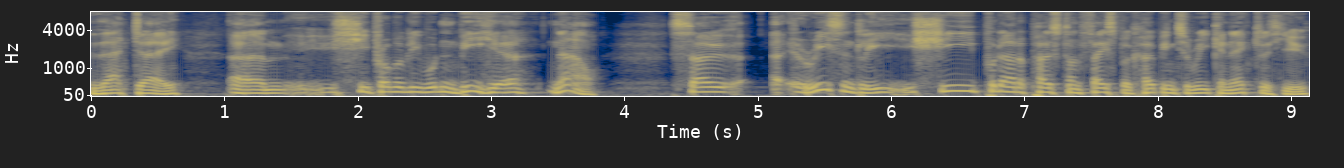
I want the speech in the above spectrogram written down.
that day, um, she probably wouldn't be here now. So uh, recently she put out a post on Facebook hoping to reconnect with you.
